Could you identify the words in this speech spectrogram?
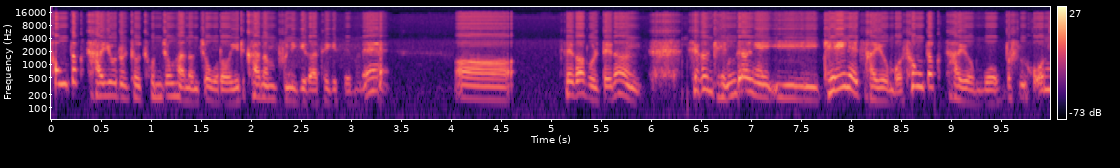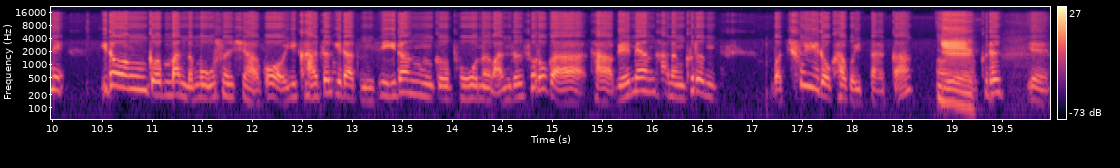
성적 자유를 더 존중하는 쪽으로 이렇게 하는 분위기가 되기 때문에 어 제가 볼 때는 지금 굉장히 이 개인의 자유, 뭐 성적 자유, 뭐 무슨 혼이 이런 것만 너무 우선시하고 이 가정이라든지 이런 그 보호는 완전 서로가 다 외면하는 그런 뭐 추이로 가고 있다 할까? 어, 예. 그래 예.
